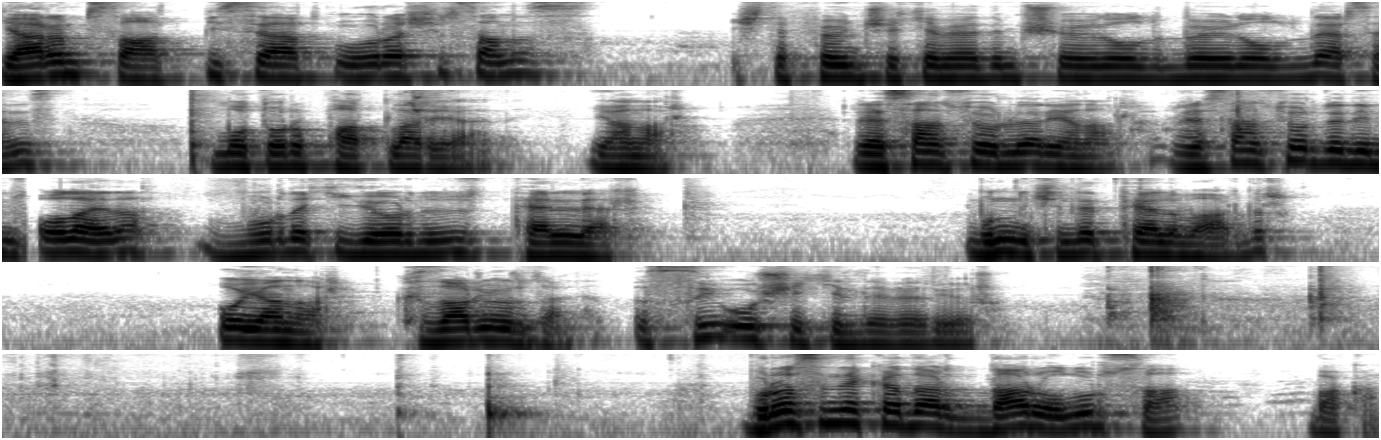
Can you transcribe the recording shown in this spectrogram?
yarım saat, bir saat uğraşırsanız işte fön çekemedim, şöyle oldu, böyle oldu derseniz motoru patlar yani. Yanar. Resansörler yanar. Resansör dediğimiz olay da buradaki gördüğünüz teller. Bunun içinde tel vardır. O yanar. Kızarıyor zaten. Isıyı o şekilde veriyor. Burası ne kadar dar olursa bakın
